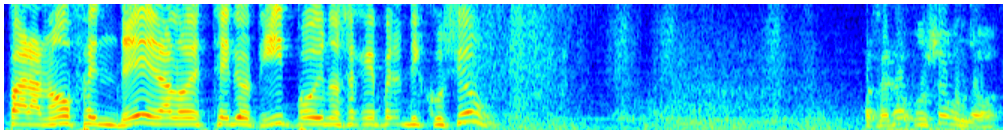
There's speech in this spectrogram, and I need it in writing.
Para no ofender a los estereotipos y no sé qué discusión. Por cierto, un segundo.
